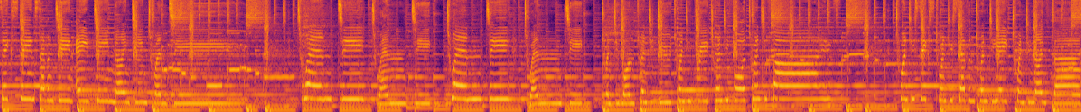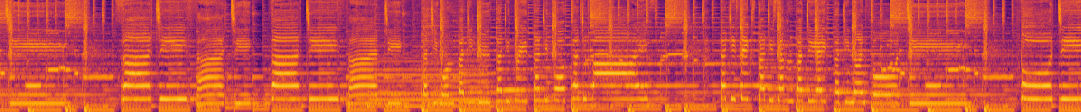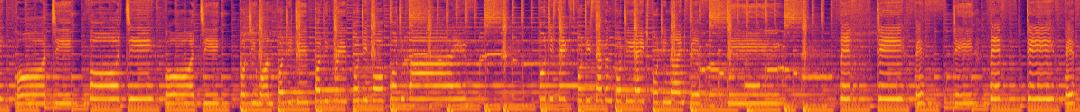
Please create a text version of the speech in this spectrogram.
Sixteen, seventeen, eighteen, nineteen, twenty. Twenty, twenty, twenty, twenty. Twenty-one, twenty-two, twenty-three, twenty-four, twenty-five. 26, 27, 28, 29, 30. 30, 30, 30, 30. 31, 32, 33, 34, 35. 36, 37, 38, 39, 40. 40, 40, 40, 40, 41, 42, 43, 44, 45, 46, 47, 48, 49, 50, 50, 50, 50, 50.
